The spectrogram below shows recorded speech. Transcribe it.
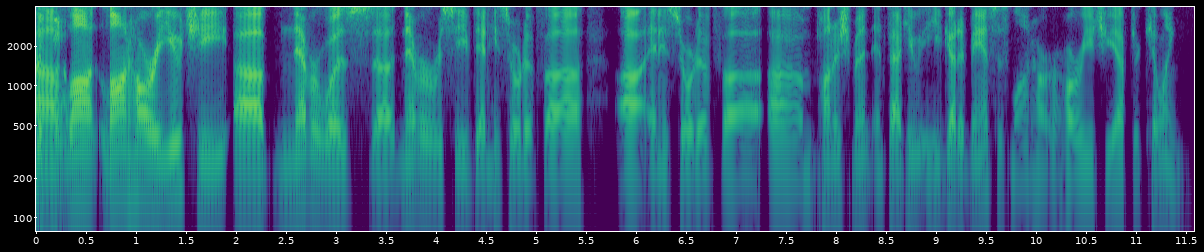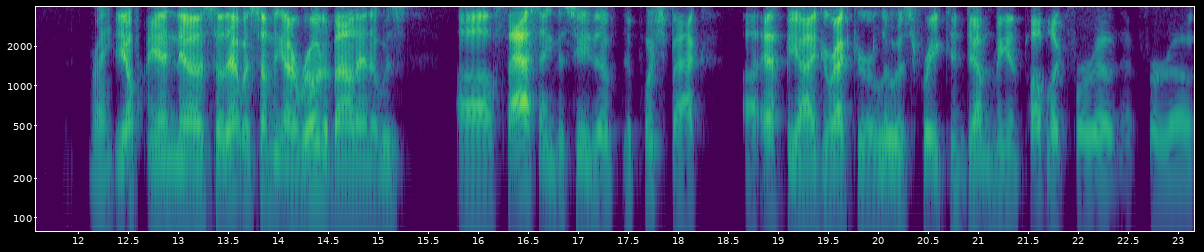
uh, Lon, Lon Horiuchi, uh, never was, uh, never received any sort of uh, uh, any sort of uh, um, punishment. In fact, he he got advances Lon Horiuchi after killing, right? Yep, and uh, so that was something I wrote about, and it was uh, fascinating to see the the pushback. Uh, FBI Director Louis Freeh condemned me in public for uh, for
